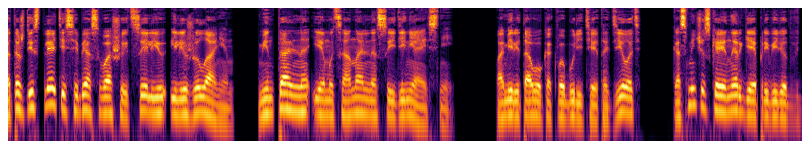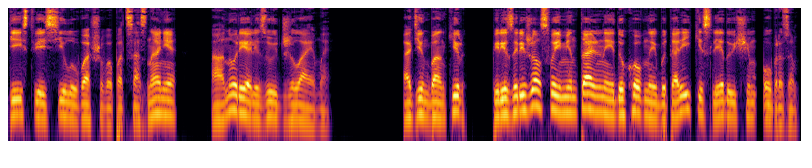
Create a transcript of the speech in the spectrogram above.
Отождествляйте себя с вашей целью или желанием, ментально и эмоционально соединяясь с ней. По мере того, как вы будете это делать, космическая энергия приведет в действие силу вашего подсознания, а оно реализует желаемое. Один банкир перезаряжал свои ментальные и духовные батарейки следующим образом.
